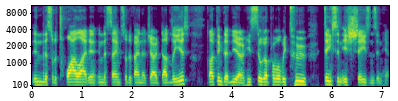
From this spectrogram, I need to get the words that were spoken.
in the sort of twilight in, in the same sort of vein that Jared Dudley is. I think that you know he's still got probably two decent ish seasons in him.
